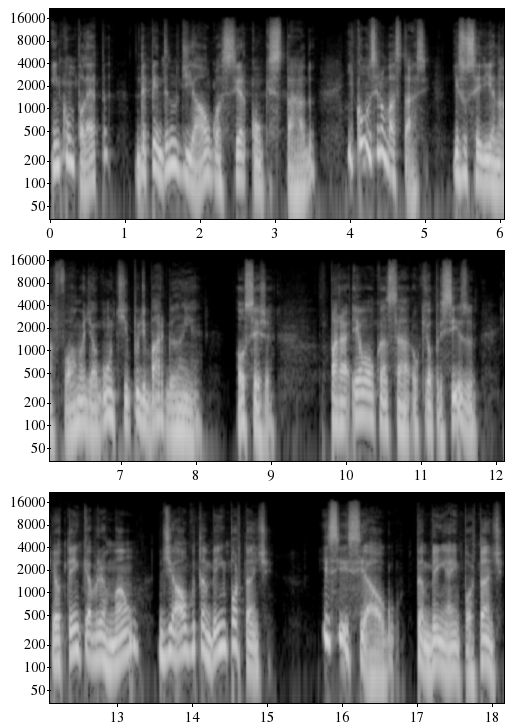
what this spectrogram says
incompleta, dependendo de algo a ser conquistado, e como se não bastasse, isso seria na forma de algum tipo de barganha. Ou seja, para eu alcançar o que eu preciso, eu tenho que abrir mão de algo também importante. E se esse algo também é importante,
